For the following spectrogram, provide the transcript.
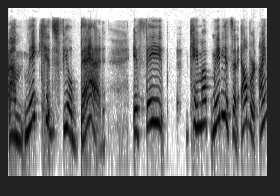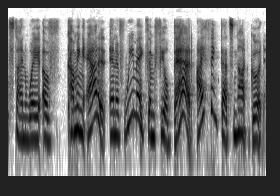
um, make kids feel bad if they came up maybe it's an albert einstein way of coming at it and if we make them feel bad i think that's not good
